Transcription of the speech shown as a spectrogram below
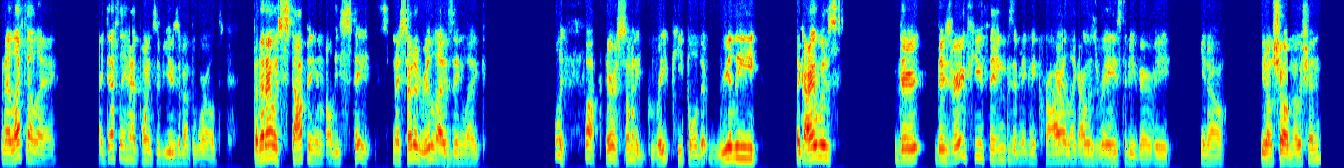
when i left la i definitely had points of views about the world but then i was stopping in all these states and i started realizing like holy fuck there are so many great people that really like i was there there's very few things that make me cry like i was raised to be very you know you don't show emotion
